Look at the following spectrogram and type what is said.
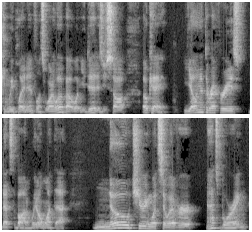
can we play an influence? What I love about what you did is you saw, okay, yelling at the referees, that's the bottom. We don't want that. No cheering whatsoever. That's boring.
